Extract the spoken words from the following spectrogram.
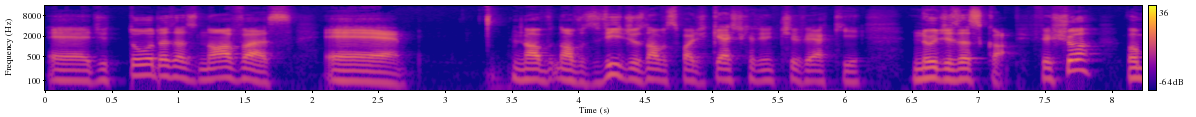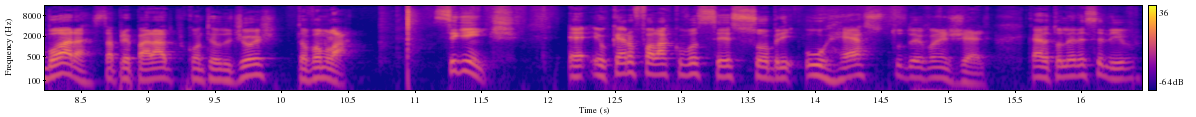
é, de todas as novas é, novos, novos vídeos, novos podcasts que a gente tiver aqui no Dizascope. Fechou? Vambora? Está preparado para o conteúdo de hoje? Então vamos lá. Seguinte, é, eu quero falar com você sobre o resto do Evangelho. Cara, eu tô lendo esse livro,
